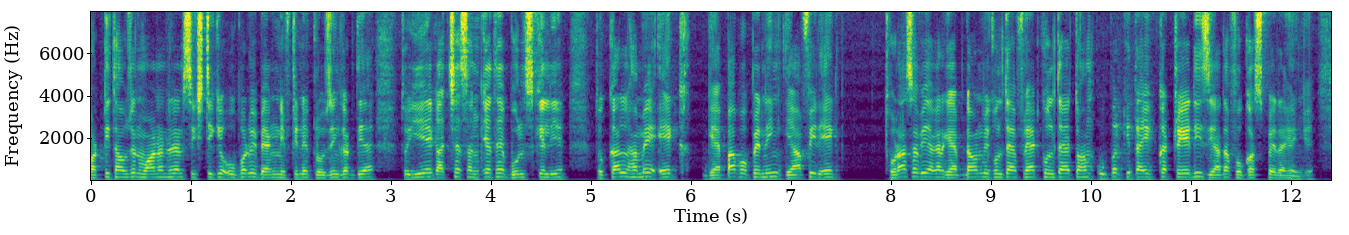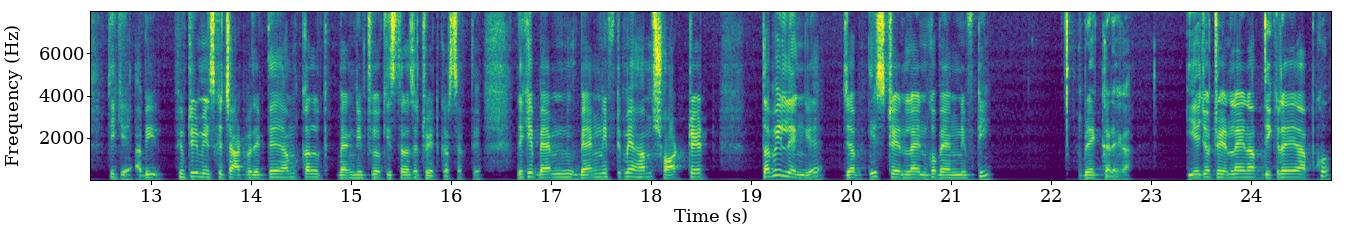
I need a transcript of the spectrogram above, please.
40,160 के ऊपर भी बैंक निफ्टी ने क्लोजिंग कर दिया है। तो ये एक अच्छा संकेत है बुल्स के लिए। तो कल हमें एक गैप अप ओपनिंग या फिर एक थोड़ा सा भी अगर गैप डाउन भी खुलता है फ्लैट खुलता है तो हम ऊपर की टाइप का ट्रेड ही ज़्यादा फोकस पे रहेंगे। ठीक है, अभी 15 मिनट्स के चार्ट पे देखते हैं हम कल बैंक निफ्टी को किस तरह से ट्रेड कर सकते हैं। देखिए बैंक निफ्टी में हम शॉर्ट ट्रेड तभी लेंगे जब इस ट्रेंड लाइन को बैंक निफ्टी ब्रेक करेगा। ये जो ट्रेन लाइन आप दिख रहे हैं आपको,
